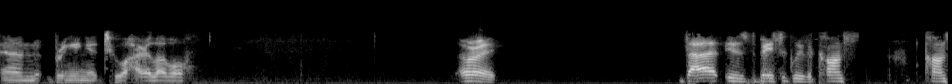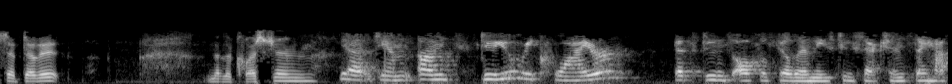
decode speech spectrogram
and bringing it to a higher level. All right. That is basically the con concept of it. Another question? Yeah, Jim. Um, do you require that students also fill in these two sections? They have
